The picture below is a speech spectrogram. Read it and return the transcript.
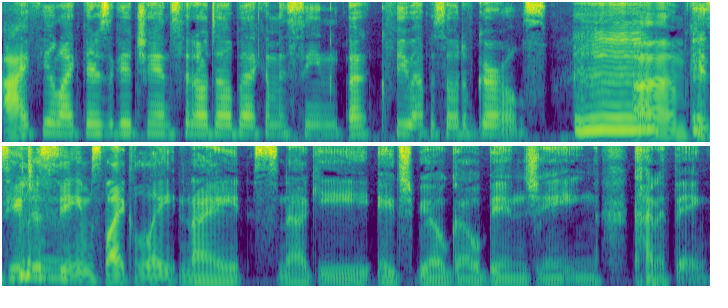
I feel like there's a good chance that Odell Beckham has seen a few episodes of Girls, Mm-hmm. because he just seems like late night Snuggie HBO Go binging kind of thing.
